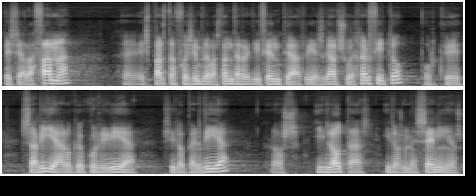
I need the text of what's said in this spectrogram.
pese a la fama, Esparta fue siempre bastante reticente a arriesgar su ejército, porque sabía lo que ocurriría si lo perdía, los hilotas y los mesenios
